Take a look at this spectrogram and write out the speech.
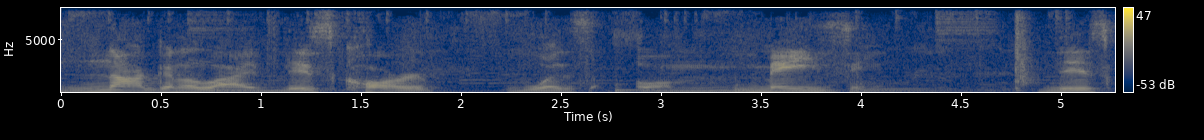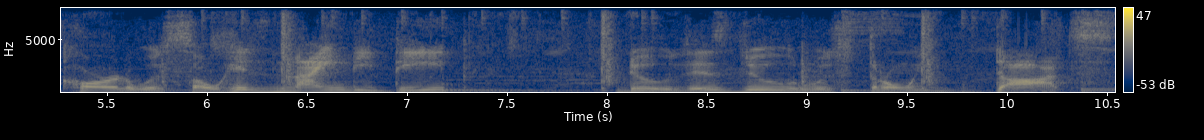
Not gonna lie, this card was amazing. This card was so his 90 deep, dude. This dude was throwing dots.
